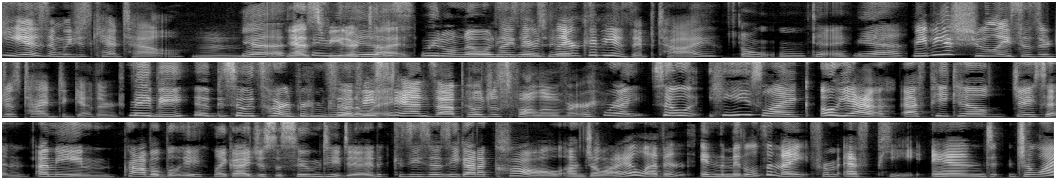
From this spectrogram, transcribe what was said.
he is, and we just can't tell. Hmm. yeah, Yeah, his feet are is. tied. We don't know what Like, he's there's into. there could be a zip tie. Oh, okay, yeah, Maybe his shoelaces are just tied together. maybe. Be- So it's hard for him to So run if he stands up, he'll just fall over. Right. So he's like, oh yeah, FP killed Jason. I mean, probably. Like I just assumed he did. Because he says he got a call on July 11th in the middle of the night from FP. And July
